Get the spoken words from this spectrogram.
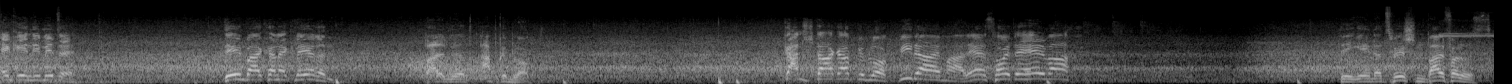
Ecke in die Mitte. Den Ball kann er klären. Ball wird abgeblockt. Ganz stark abgeblockt. Wieder einmal. Er ist heute hellwach. Die gehen dazwischen. Ballverlust.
